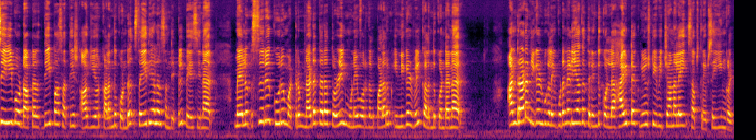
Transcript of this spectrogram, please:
சிஇஓ டாக்டர் தீபா சதீஷ் ஆகியோர் கலந்து கொண்டு செய்தியாளர் சந்திப்பில் பேசினர். மேலும் சிறு குறு மற்றும் நடுத்தர தொழில் முனைவோர்கள் பலரும் இந்நிகழ்வில் கலந்து கொண்டனர். அன்றாட நிகழ்வுகளை உடனடியாக தெரிந்து கொள்ள ஹைடெக் நியூஸ் டிவி சேனலை சப்ஸ்கிரைப் செய்யுங்கள்.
